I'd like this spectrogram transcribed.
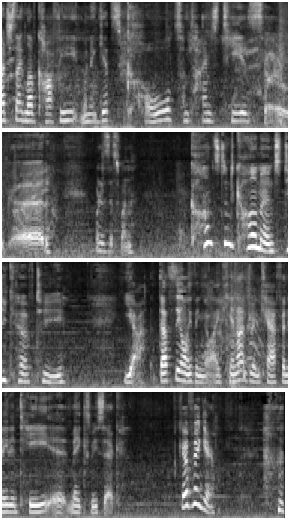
Much as I love coffee, when it gets cold, sometimes tea is so good. What is this one? Constant comment decaf tea. Yeah, that's the only thing though. I cannot drink caffeinated tea. It makes me sick. Go figure.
